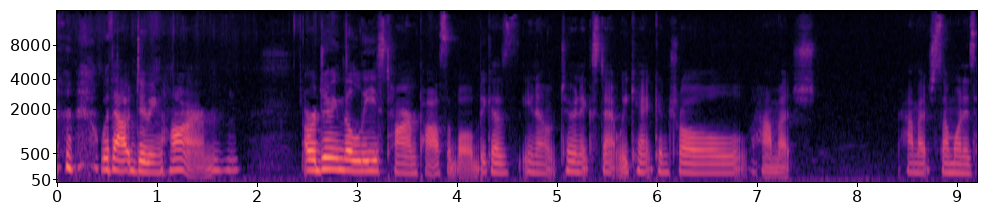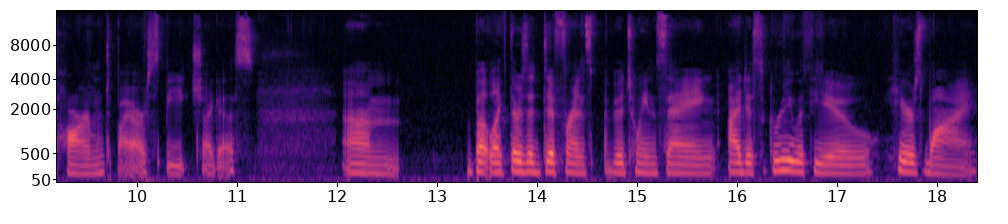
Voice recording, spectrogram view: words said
without doing harm or doing the least harm possible because you know to an extent we can't control how much how much someone is harmed by our speech i guess. Um, but like there's a difference between saying i disagree with you here's why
